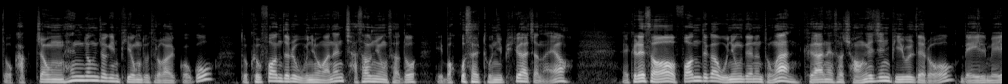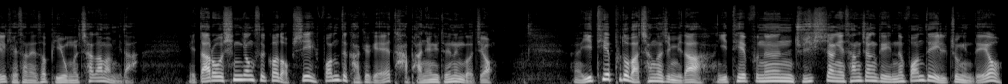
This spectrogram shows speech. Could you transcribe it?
또 각종 행정적인 비용도 들어갈 거고 또 그 펀드를 운용하는 자산운용사도 먹고 살 돈이 필요하잖아요. 그래서 펀드가 운용되는 동안 그 안에서 정해진 비율대로 매일매일 계산해서 비용을 차감합니다. 따로 신경 쓸 것 없이 펀드 가격에 다 반영이 되는 거죠. ETF도 마찬가지입니다. ETF는 주식시장에 상장되어 있는 펀드의 일종인데요.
